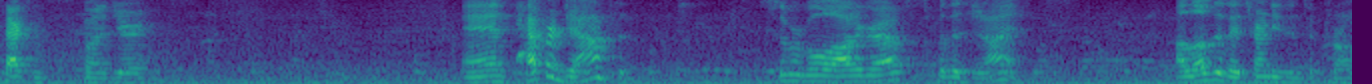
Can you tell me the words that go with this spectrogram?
Texans going to Jerry. And Pepper Johnson. Super Bowl autographs for the Giants. I love that they turned these into chrome.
